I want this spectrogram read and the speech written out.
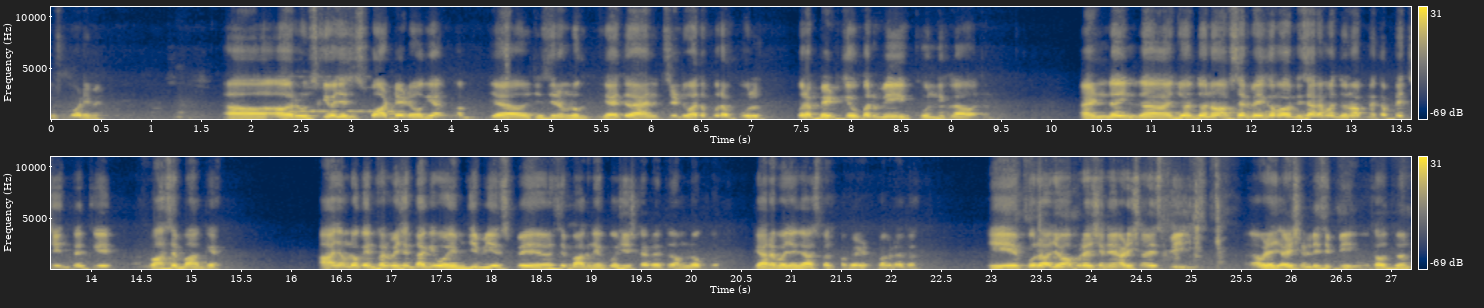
उस बॉडी में। आ, और उसकी वजह से स्पॉट डेड हो गया। अब जिस दिन हम लोग गए थे एक्सीडेंट हुआ था पूरा पुल पूरा बेड के ऊपर भी खून निकला हुआ था। एंड जो दोनों अफसर बेगम और निसार अहमद दोनों अपने कपड़े चेंज करके वहाँ से भाग गए। आज हम लोग का इन्फॉर्मेशन था कि वो एमजीबीएस पे से भागने की कोशिश कर रहे थे हम लोग ग्यारह बजे के आसपास पकड़, पकड़ा था। ये पूरा जो ऑपरेशन है additional S P additional D C P south zone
